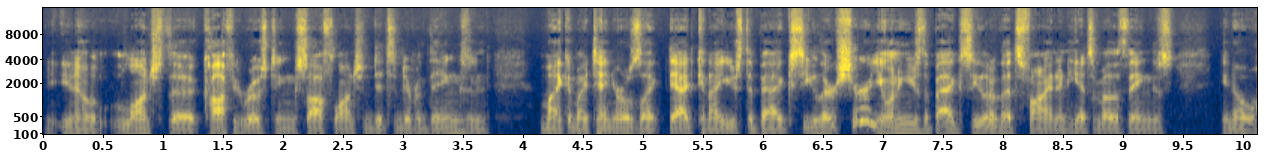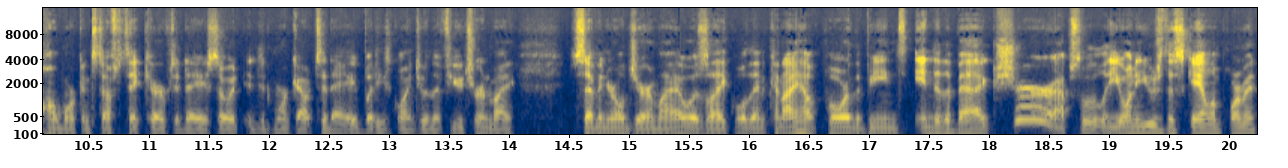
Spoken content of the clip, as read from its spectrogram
you know, launched the coffee roasting soft launch and did some different things. And Mike and my 10 year old's like, Dad, can I use the bag sealer? Sure. You want to use the bag sealer? That's fine. And he had some other things, you know, homework and stuff to take care of today. So it, it didn't work out today, but he's going to in the future. And my seven year old Jeremiah was like, Well, then can I help pour the beans into the bag? Sure, absolutely. You want to use the scale and pour them in?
